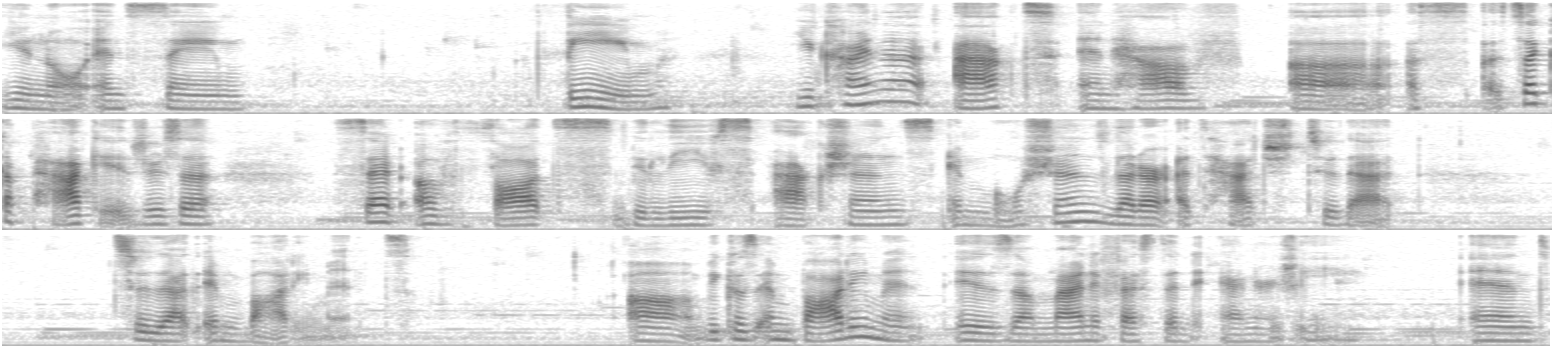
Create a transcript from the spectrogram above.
you know, and same theme, you kind of act and have uh, a, it's like a package. There's a set of thoughts, beliefs, actions, emotions that are attached to that to that embodiment. Uh, because embodiment is a manifested energy, and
